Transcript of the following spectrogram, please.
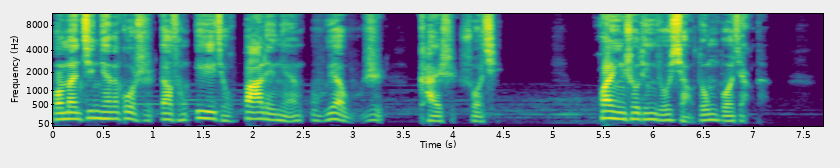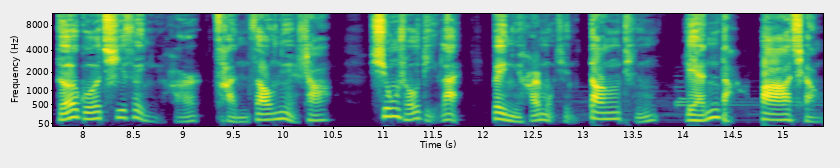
我们今天的故事要从一九八零年五月五日开始说起。欢迎收听由小东播讲的《德国七岁女孩惨遭虐杀，凶手抵赖，被女孩母亲当庭连打八枪》。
